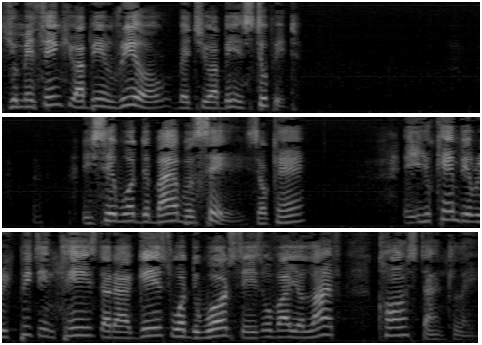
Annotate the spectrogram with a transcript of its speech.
you may think you are being real, but you are being stupid. You say what the Bible says, okay? You can't be repeating things that are against what the word says over your life constantly.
